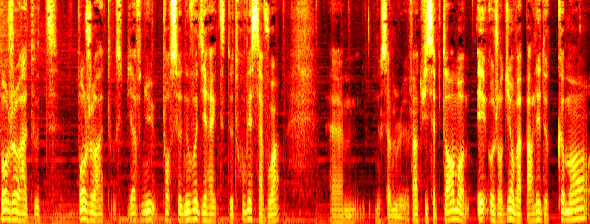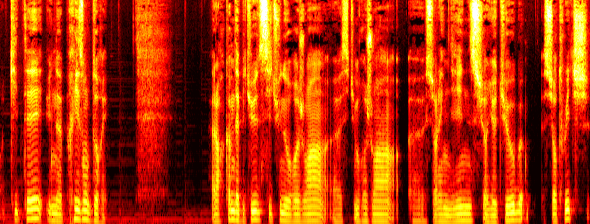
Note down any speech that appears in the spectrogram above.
Bonjour à toutes, bonjour à tous, bienvenue pour ce nouveau direct de Trouver sa voie. Euh, nous sommes le 28 septembre et aujourd'hui on va parler de comment quitter une prison dorée. Alors comme d'habitude, si tu nous rejoins, euh, si tu me rejoins euh, sur LinkedIn, sur YouTube, sur Twitch,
